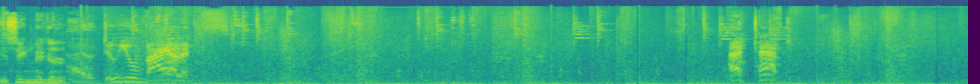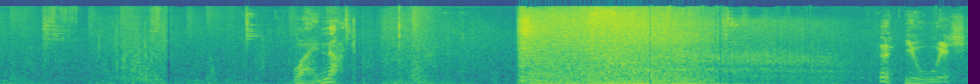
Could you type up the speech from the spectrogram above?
Missing middle. I'll do you violence! Wish.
